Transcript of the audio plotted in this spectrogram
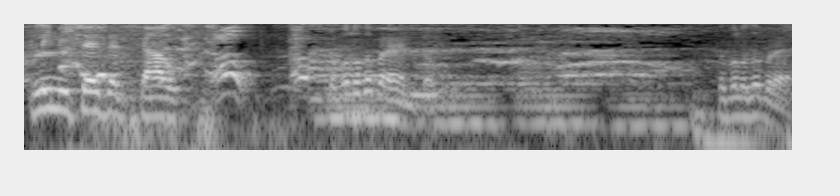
Klimy CZ, čau. To bolo dobré, hento. To bolo dobré.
